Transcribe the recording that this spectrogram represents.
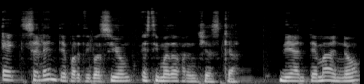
Excelente participación, estimada Francesca. De antemano,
